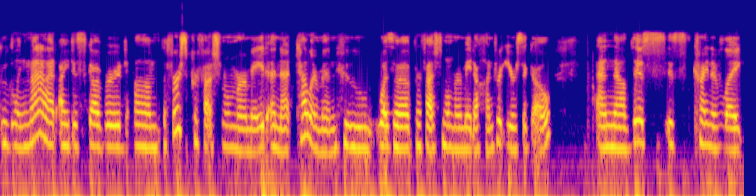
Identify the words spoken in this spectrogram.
Googling that, I discovered um, the first professional mermaid, Annette Kellermann, who was a professional mermaid 100 years ago. And now this is kind of like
